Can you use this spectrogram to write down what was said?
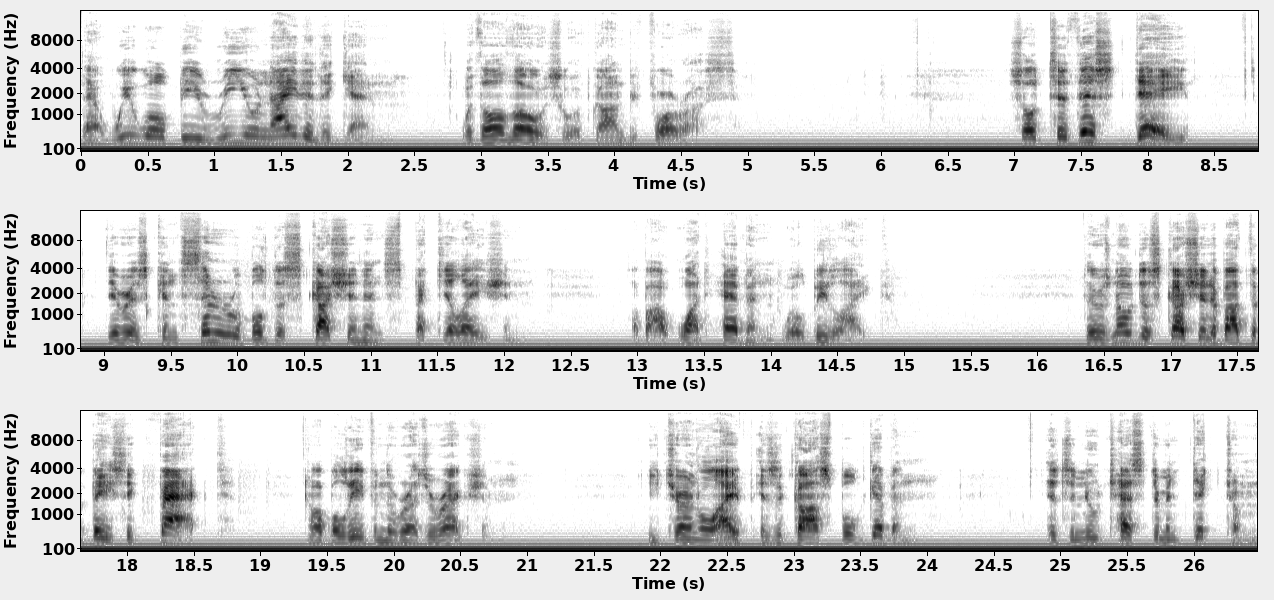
that we will be reunited again with all those who have gone before us. So to this day, there is considerable discussion and speculation about what heaven will be like. There is no discussion about the basic fact or belief in the resurrection. Eternal life is a gospel given. It's a New Testament dictum.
